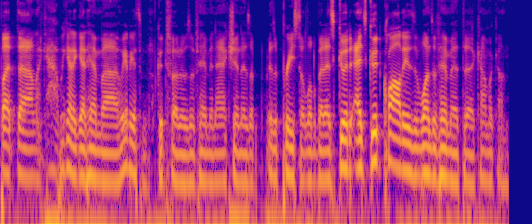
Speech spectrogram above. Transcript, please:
But uh, like, ah, we got to get him. Uh, we got to get some good photos of him in action as a as a priest, a little bit as good as good quality as the ones of him at uh, Comic Con.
